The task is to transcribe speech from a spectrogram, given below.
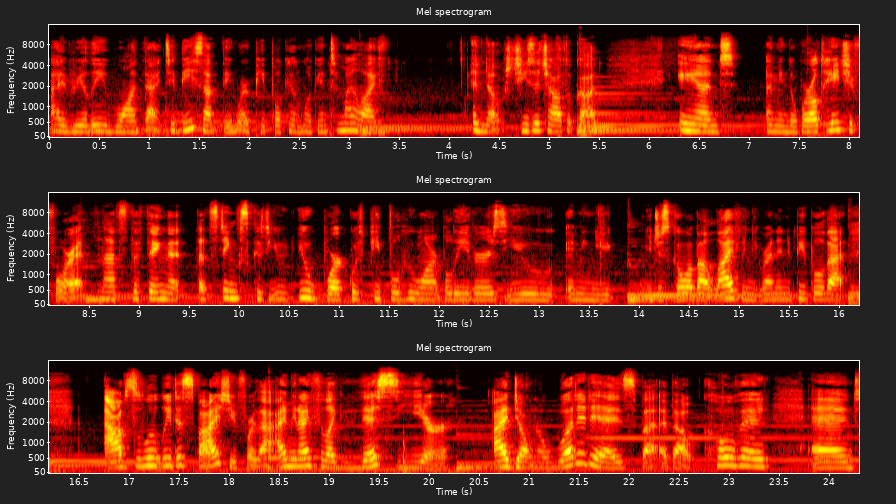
I really want that to be something where people can look into my life and know she's a child of God. And I mean, the world hates you for it. And that's the thing that that stinks because you you work with people who aren't believers. You, I mean, you you just go about life and you run into people that absolutely despise you for that. I mean, I feel like this year I don't know what it is, but about COVID and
